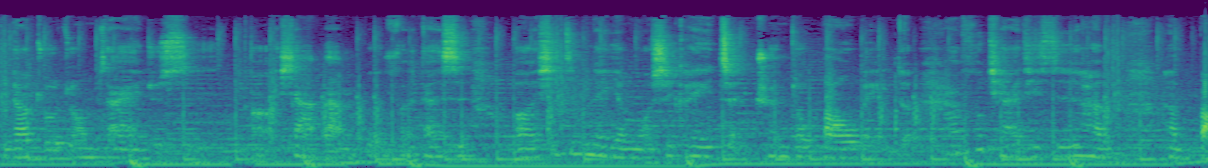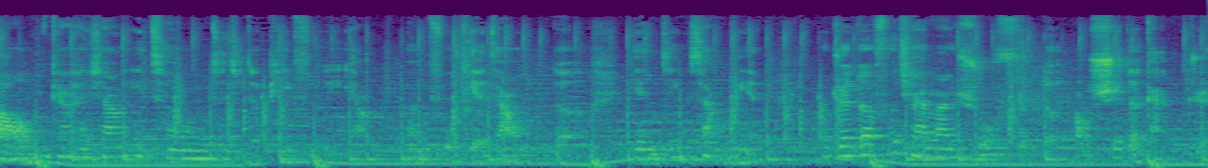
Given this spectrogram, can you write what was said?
比较着重在就是呃下半部是呃西之蜜的眼膜是可以整圈都包围的。它敷起来其实很很薄，你看很像一层我们自己的皮肤一样，很服帖在我们的眼睛上面。我觉得敷起来蛮舒服的，保湿的感觉。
